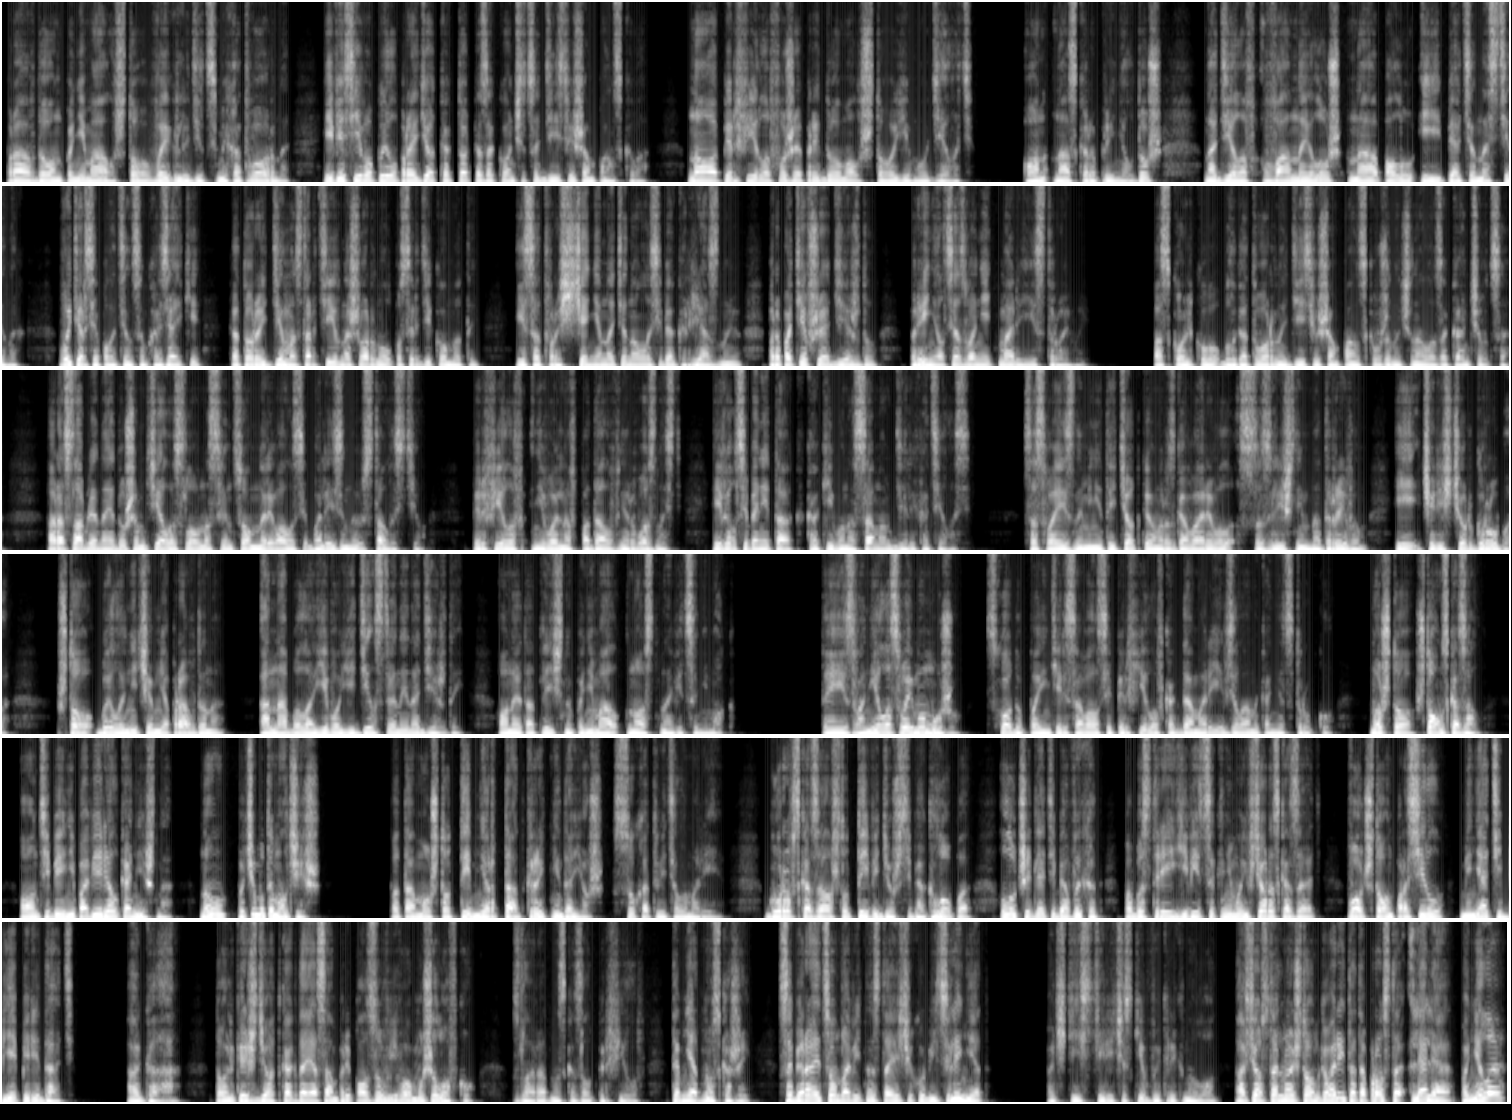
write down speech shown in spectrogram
Правда, он понимал, что выглядит смехотворно, и весь его пыл пройдет, как только закончится действие шампанского. Но Перфилов уже придумал, что ему делать. Он наскоро принял душ, наделав ванной луж на полу и пятен на стенах, вытерся полотенцем хозяйки, который демонстративно швырнул посреди комнаты, и с отвращением натянул на себя грязную, пропотевшую одежду, принялся звонить Марии Строевой. Поскольку благотворное действие шампанского уже начинало заканчиваться, а расслабленное душем тело словно свинцом наливалось болезненной усталостью, Перфилов невольно впадал в нервозность и вел себя не так, как ему на самом деле хотелось. Со своей знаменитой теткой он разговаривал с излишним надрывом и чересчур грубо, что было ничем не оправдано. Она была его единственной надеждой. Он это отлично понимал, но остановиться не мог. «Ты звонила своему мужу?» — сходу поинтересовался Перфилов, когда Мария взяла наконец трубку. «Ну что? Что он сказал?» «Он тебе не поверил, конечно. Ну, почему ты молчишь?» «Потому что ты мне рта открыть не даешь», — сухо ответила Мария. Гуров сказал, что ты ведешь себя глупо. Лучший для тебя выход — побыстрее явиться к нему и все рассказать. Вот что он просил меня тебе передать». «Ага, только и ждет, когда я сам приползу в его мышеловку», — злорадно сказал Перфилов. «Ты мне одно скажи. Собирается он ловить настоящих убийц или нет?» Почти истерически выкрикнул он. «А все остальное, что он говорит, это просто ля-ля, поняла?»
